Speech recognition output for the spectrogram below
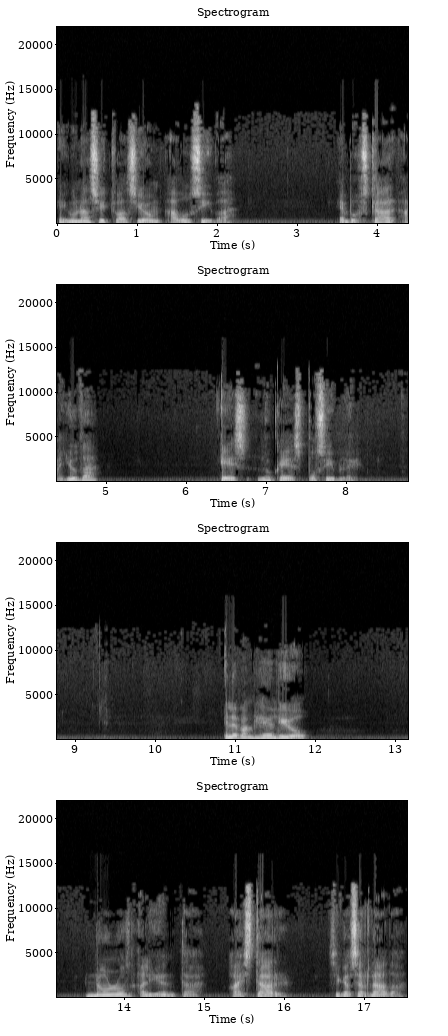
en una situación abusiva. En buscar ayuda es lo que es posible. El Evangelio no nos alienta a estar sin hacer nada.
